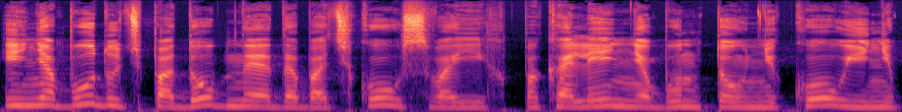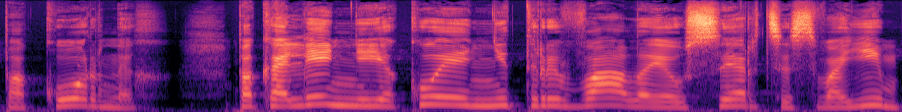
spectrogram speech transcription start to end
І не будуць падобныя да бацькоў сваіх пакалення бунтаўнікоў і непакорных, пакаленне, якое не трывалае ў сэрцы сваім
